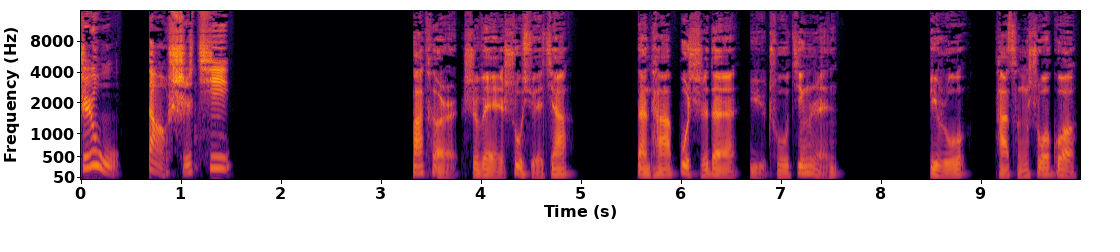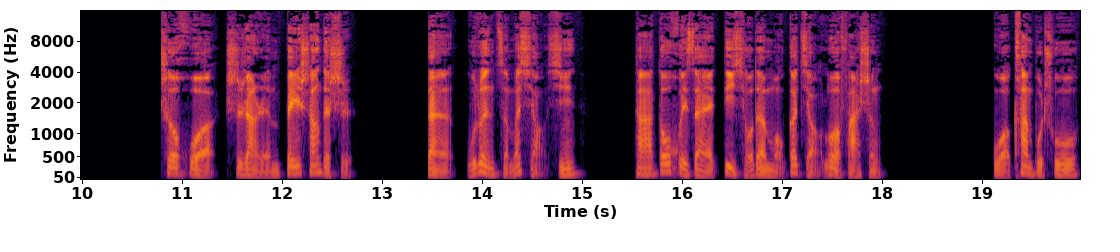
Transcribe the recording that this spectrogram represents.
十五到十七。巴特尔是位数学家，但他不时的语出惊人。比如，他曾说过：“车祸是让人悲伤的事，但无论怎么小心，它都会在地球的某个角落发生。我看不出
